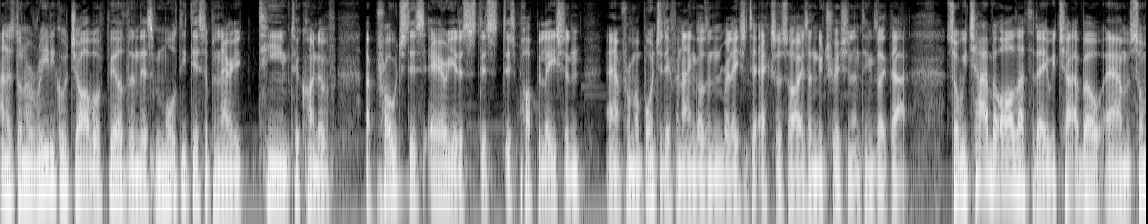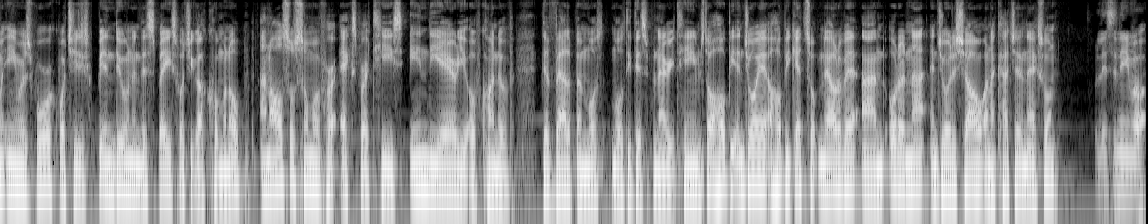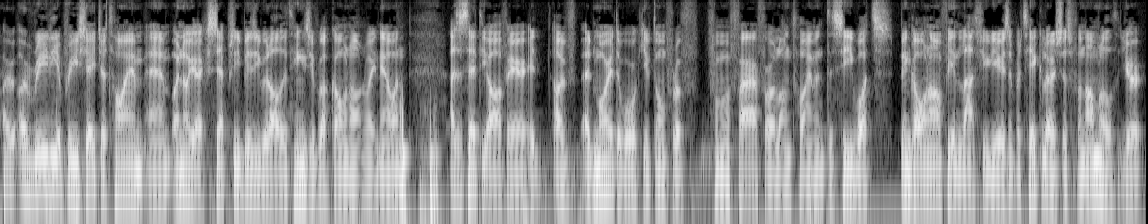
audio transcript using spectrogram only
and has done a really good job of building this multidisciplinary team to kind of approach this area, this this this population, um, from a bunch of different angles in relation to exercise and nutrition and things like that. So we chat about all that today. We chat about um, some of Emer's work, what she's been doing in this space, what she got coming up, and also some of her expertise in the area of kind of developing multidisciplinary teams. So I hope you enjoy it. I hope you get something out of it. And other than that, enjoy the show, and I'll catch you in the next one. Listen, Emer, I, I, really appreciate your time. Um, I know you're exceptionally busy with all the things you've got going on right now, and as I said to you off air, it, I've admired the work you've done for a, from afar for a long time, and to see what's been going on for you in the last few years in particular is just phenomenal. You're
